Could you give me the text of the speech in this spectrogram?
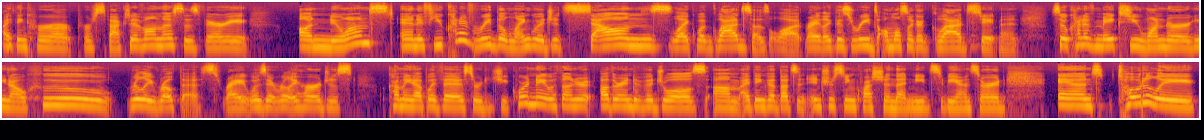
I think her perspective on this is very unnuanced. And if you kind of read the language, it sounds like what GLAAD says a lot, right? Like this reads almost like a GLAAD statement. So kind of makes you wonder, you know, who really wrote this, right? Was it really her just coming up with this, or did she coordinate with other individuals? Um, I think that that's an interesting question that needs to be answered. And totally,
